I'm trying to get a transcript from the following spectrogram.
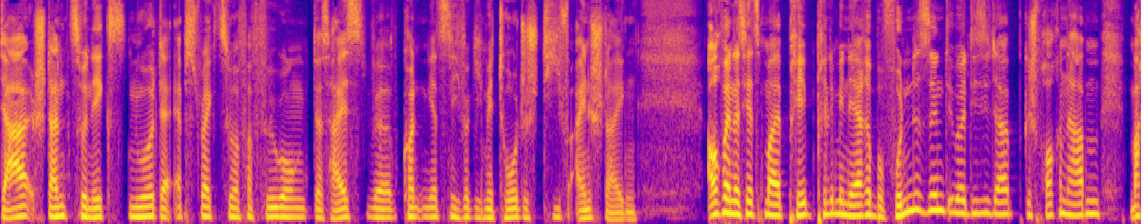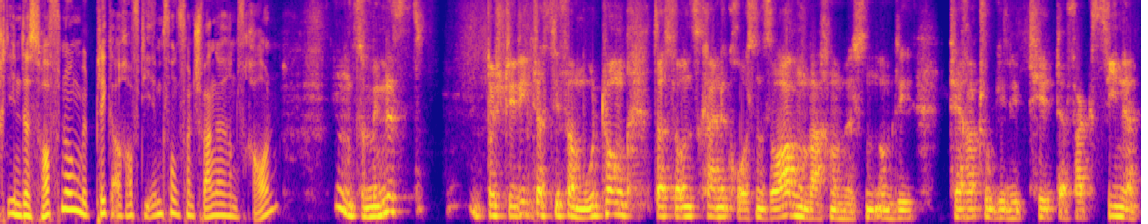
Da stand zunächst nur der Abstract zur Verfügung. Das heißt, wir konnten jetzt nicht wirklich methodisch tief einsteigen. Auch wenn das jetzt mal prä präliminäre Befunde sind, über die Sie da gesprochen haben, macht Ihnen das Hoffnung mit Blick auch auf die Impfung von schwangeren Frauen? Hm, zumindest bestätigt das die Vermutung, dass wir uns keine großen Sorgen machen müssen um die Teratogenität der Vakzine.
